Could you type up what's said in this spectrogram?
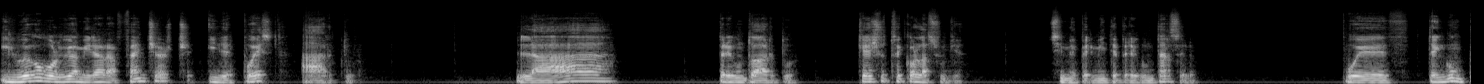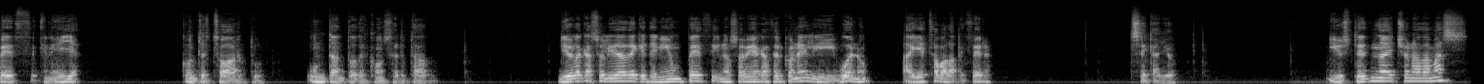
y luego volvió a mirar a Fenchurch y después a Arthur. ¿La preguntó Arthur. ¿Qué ha usted con la suya? Si me permite preguntárselo. Pues tengo un pez en ella, contestó Arthur, un tanto desconcertado. Dio la casualidad de que tenía un pez y no sabía qué hacer con él y bueno, ahí estaba la pecera. Se cayó. ¿Y usted no ha hecho nada más?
